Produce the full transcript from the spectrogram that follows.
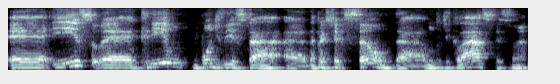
É, e isso cria um, ponto de vista a, da percepção da luta de classes, né?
